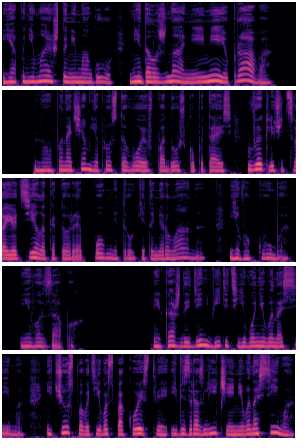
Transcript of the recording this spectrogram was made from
Я понимаю, что не могу, не должна, не имею права. Но по ночам я просто вою в подушку, пытаясь выключить свое тело, которое помнит руки Тамерлана, его губы, его запах. И каждый день видеть его невыносимо, и чувствовать его спокойствие и безразличие невыносимо.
